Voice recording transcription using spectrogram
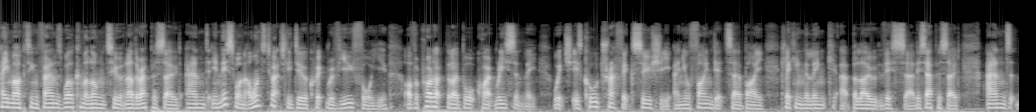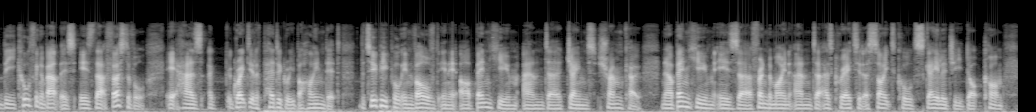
Hey, marketing fans, welcome along to another episode. And in this one, I wanted to actually do a quick review for you of a product that I bought quite recently, which is called Traffic Sushi. And you'll find it uh, by clicking the link uh, below this uh, this episode. And the cool thing about this is that, first of all, it has a, a great deal of pedigree behind it. The two people involved in it are Ben Hulme and uh, James Schramko. Now, Ben Hulme is a friend of mine and uh, has created a site called Scalegy.com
